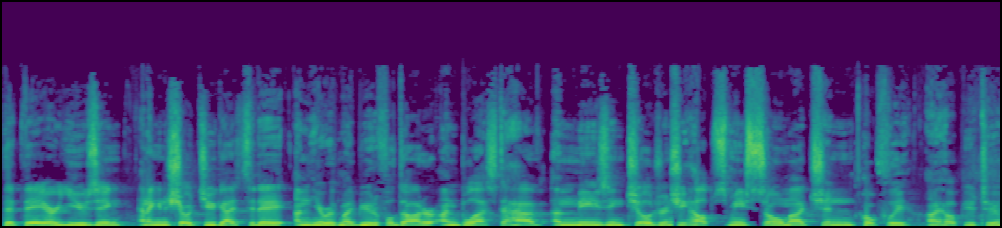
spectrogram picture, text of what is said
that they are using, and I'm gonna show it to you guys today. I'm here with my beautiful daughter. I'm blessed to have amazing children. She helps me so much, and hopefully I help you too.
